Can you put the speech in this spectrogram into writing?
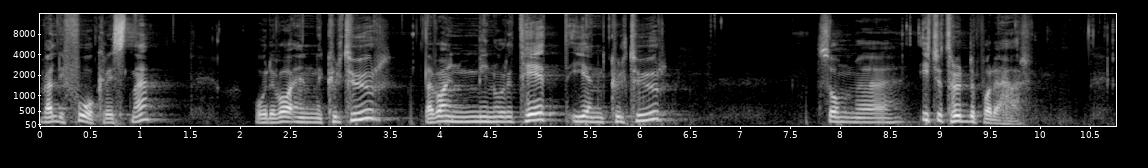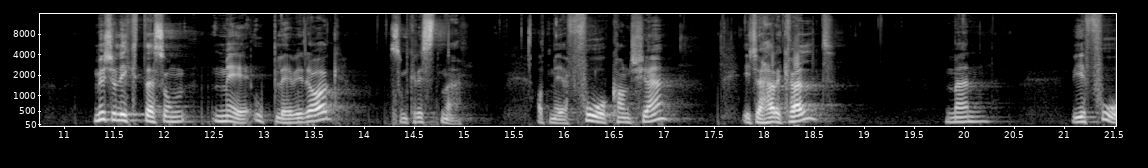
veldig få kristne. Og det var en kultur, det var en minoritet i en kultur som eh, ikke trodde på det her. Mye likt det som vi opplever i dag som kristne. At vi er få, kanskje. Ikke her i kveld, men vi er få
